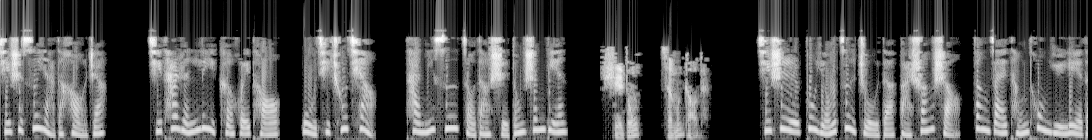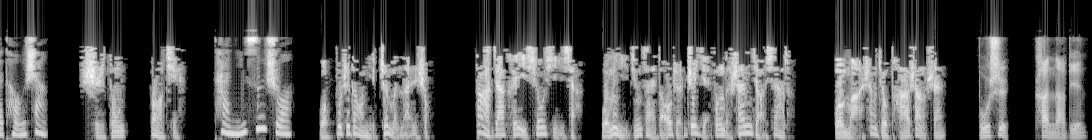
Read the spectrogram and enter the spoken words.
骑士嘶哑的吼着，其他人立刻回头，武器出鞘。坦尼斯走到史东身边，史东怎么搞的？骑士不由自主的把双手放在疼痛欲裂的头上。史东，抱歉。坦尼斯说：“我不知道你这么难受，大家可以休息一下。我们已经在倒转之眼峰的山脚下了。”我马上就爬上山。不是，看那边。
